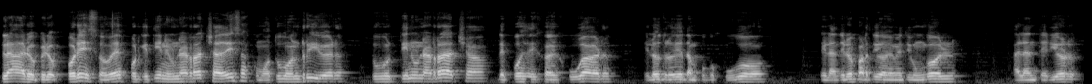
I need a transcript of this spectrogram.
Claro, pero por eso, ¿ves? Porque tiene una racha de esas como tuvo en River. tuvo- tiene una racha, después deja de jugar. El otro día tampoco jugó. El anterior partido había metido un gol. Al anterior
